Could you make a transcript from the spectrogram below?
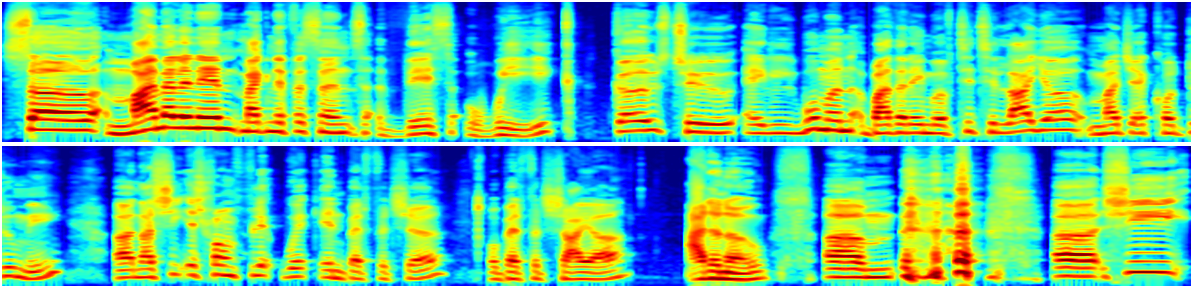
So my Melanin Magnificence this week goes to a woman by the name of Titilayo Majekodunmi. Uh, now she is from Flitwick in Bedfordshire or Bedfordshire. I don't know. Um, uh, she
